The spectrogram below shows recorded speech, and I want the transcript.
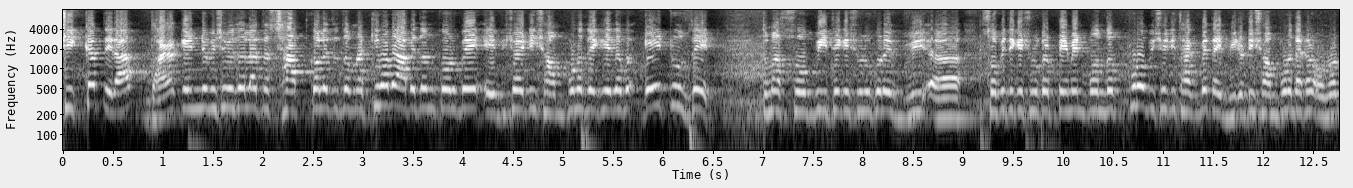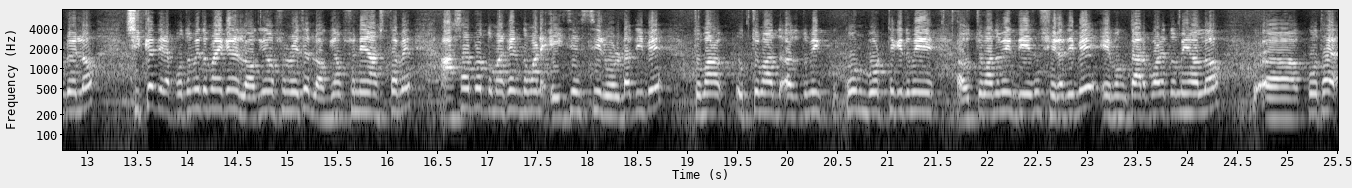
শিক্ষার্থীরা ঢাকা কেন্দ্রীয় বিশ্ববিদ্যালয় অর্থাৎ সাত কলেজে তোমরা কীভাবে আবেদন করবে, এই বিষয়টি সম্পূর্ণ দেখিয়ে দেবো। এ টু জেড তোমার ছবি থেকে শুরু করে ছবি থেকে শুরু করে পেমেন্ট পর্যন্ত পুরো বিষয়টি থাকবে, তাই ভিডিওটি সম্পূর্ণ দেখার অনুরোধ রইল। শিক্ষার্থীরা, প্রথমে তোমার এখানে লগইন অপশন রয়েছে লগইন অপশনে আসতে হবে। আসার পর এখানে তোমার এইচএসসি রোলটা দিবে, তোমার উচ্চ মাধ্যমিক তুমি কোন বোর্ড থেকে তুমি উচ্চ মাধ্যমিক দিয়েছ সেটা দিবে, এবং তারপরে তুমি হলো কোথায়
